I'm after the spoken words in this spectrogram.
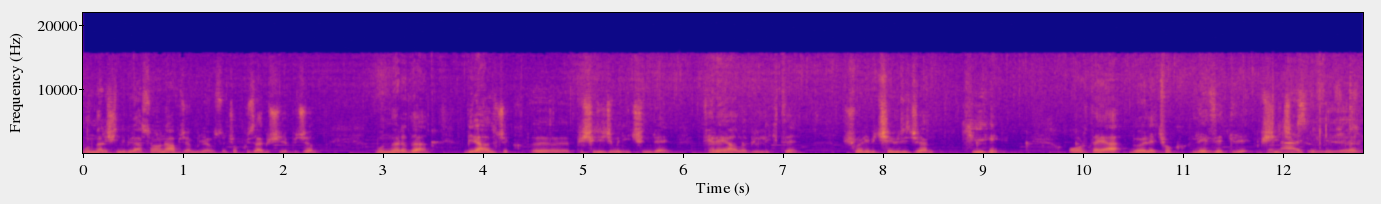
Bunları şimdi biraz sonra ne yapacağım biliyor musun? Çok güzel bir şey yapacağım. Bunları da birazcık e, pişiricimin içinde tereyağla birlikte şöyle bir çevireceğim ki ortaya böyle çok lezzetli bir şey Fena çıksın bir diye. şey çıksın.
